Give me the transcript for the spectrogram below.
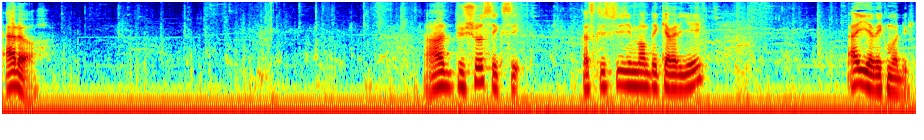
Alors. Alors le plus chaud, c'est que c'est parce exclusivement des cavaliers. Ah, il est avec moi, lui.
